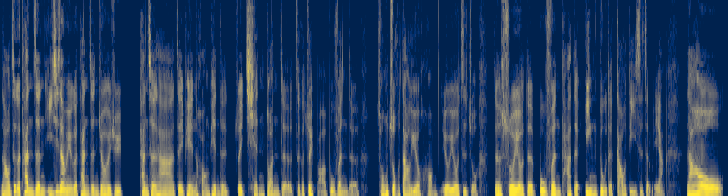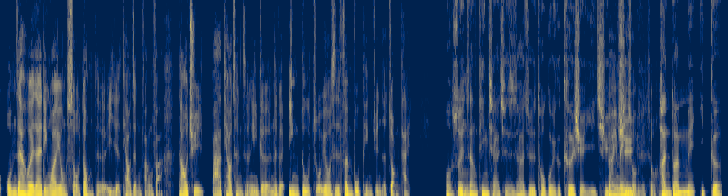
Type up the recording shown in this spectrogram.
然后这个探针仪器上面有个探针，就会去探测它这片黄片的最前端的这个最薄部分的。从左到右，哈，由右至左的所有的部分，它的硬度的高低是怎么样？然后我们再会再另外用手动的一个调整方法，然后去把它调整成一个那个硬度左右是分布平均的状态。哦，所以这样听起来，其实它就是透过一个科学仪器，对，没错，没错，判断每一个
